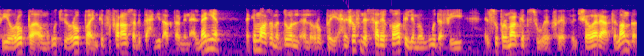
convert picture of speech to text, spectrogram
في أوروبا أو موجود في أوروبا يمكن في فرنسا بالتحديد أكثر من ألمانيا. لكن معظم الدول الأوروبية. إحنا شفنا السرقات اللي موجودة في السوبر markets وفي الشوارع في لندن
